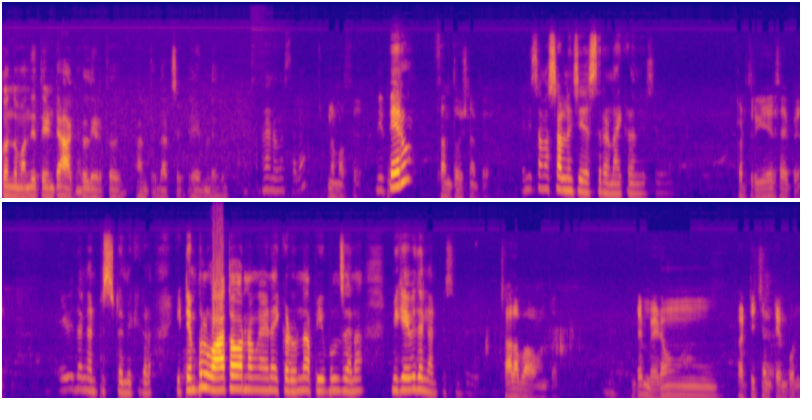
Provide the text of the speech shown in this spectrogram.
కొంతమంది తింటే ఆకలి తీరుతుంది. అంతే దట్స్ ఇట్ ఏం లేదు. అన్న నమస్తే. నమస్తే. మీ పేరు? సంతోష్ నా పేరు. ఎన్ని సంవత్సరాల నుంచి చేస్తారన్న ఇక్కడ మీరు? ఇక్కడ త్రీ ఇయర్స్ అయిపోయింది. ఏ విధంగా అనిపిస్తుంది మీకు ఇక్కడ? ఈ టెంపుల్ వాతావరణం అయినా ఇక్కడ ఉన్న పీపుల్స్ అయినా మీకు ఏ విధంగా అనిపిస్తుంటుంది? చాలా బాగుంటుంది. అంటే మేడం కట్టించిన టెంపుల్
